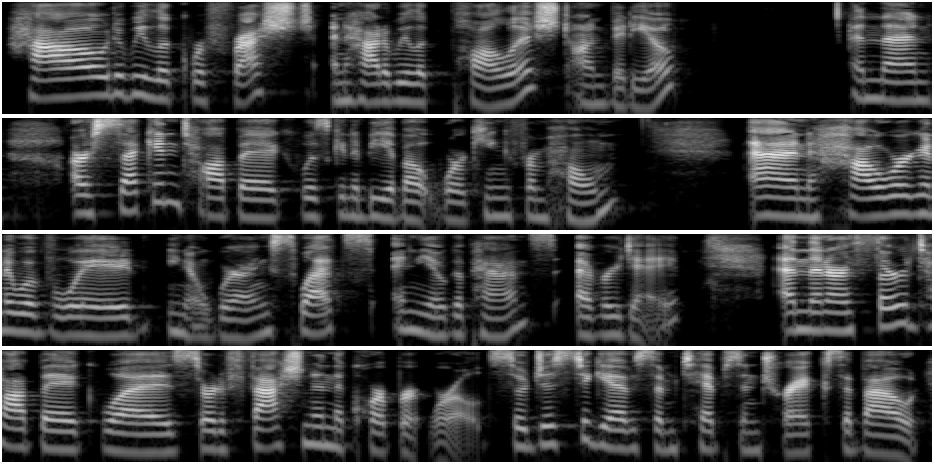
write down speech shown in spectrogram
how do we look refreshed and how do we look polished on video? And then our second topic was going to be about working from home and how we're going to avoid, you know, wearing sweats and yoga pants every day. And then our third topic was sort of fashion in the corporate world. So just to give some tips and tricks about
